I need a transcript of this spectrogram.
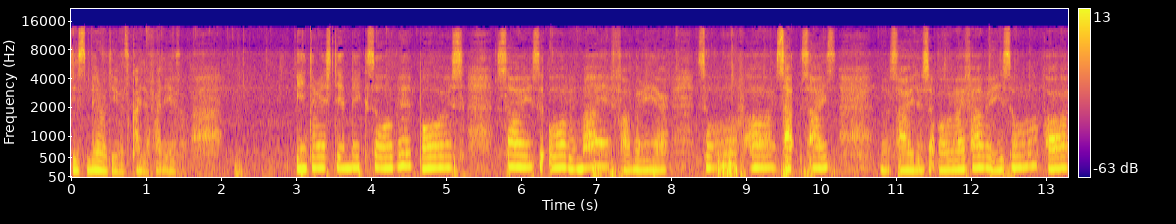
this melody was kind of funny. So, interesting mix of both sides of my family so far. Si- size, no sides of my family so far.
